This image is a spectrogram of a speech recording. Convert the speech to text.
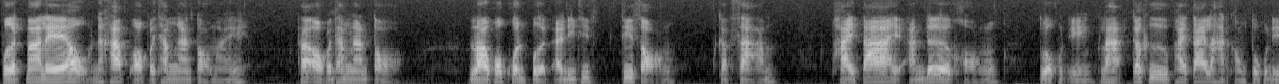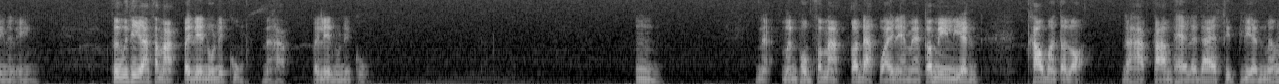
เปิดมาแล้วนะครับ ออกไปทำงานต่อไหม ถ้าออกไปทำงานต่อ เราก็ควรเปิด ID ที่ที่ 2 กับ 3 ภายใต้ under ของตัวคุณเอง รหัสก็คือภายใต้รหัสของตัวคุณเองนั่นเอง ซึ่งวิธีการสมัครไปเรียนรู้ในกลุ่มนะครับ ไปเรียนรู้ในกลุ่ม อืม เนี่ยเหมือนผมสมัครก็ดักไว้เนี่ยไหมก็มีเหรียญเข้ามาตลอดนะครับ ตามแผนรายได้สิบเหรียญมั้ง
